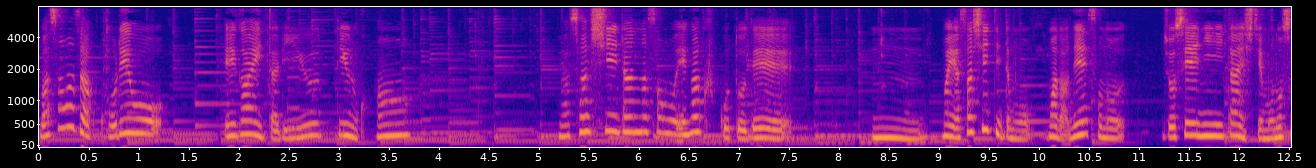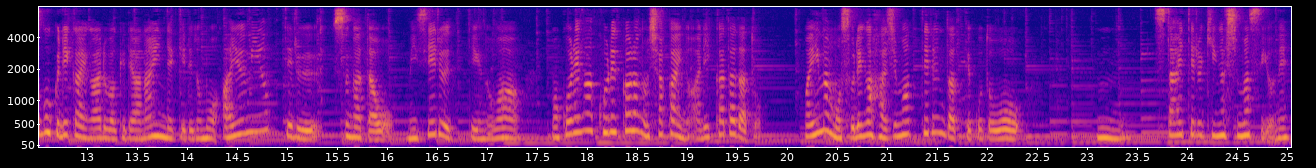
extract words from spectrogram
わざわざこれを描いた理由っていうのかな。優しい旦那さんを描くことで、うん、まあ優しいって言っても、まだね、その女性に対してものすごく理解があるわけではないんだけれども、歩み寄ってる姿を見せるっていうのは、まあ、これがこれからの社会のあり方だと。まあ、今もそれが始まってるんだってことを、うん、伝えてる気がしますよね。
